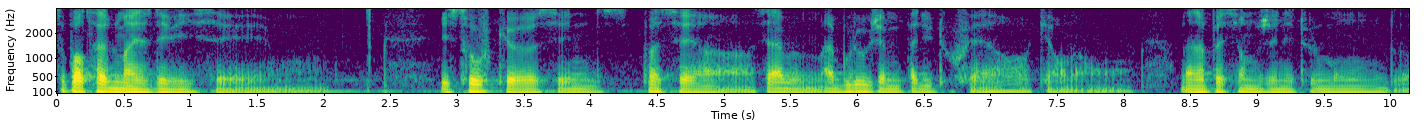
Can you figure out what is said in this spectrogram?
ce portrait de Miles Davis. Il se trouve que c'est un, un, boulot que j'aime pas du tout faire, car on a, l'impression de gêner tout le monde. Euh,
